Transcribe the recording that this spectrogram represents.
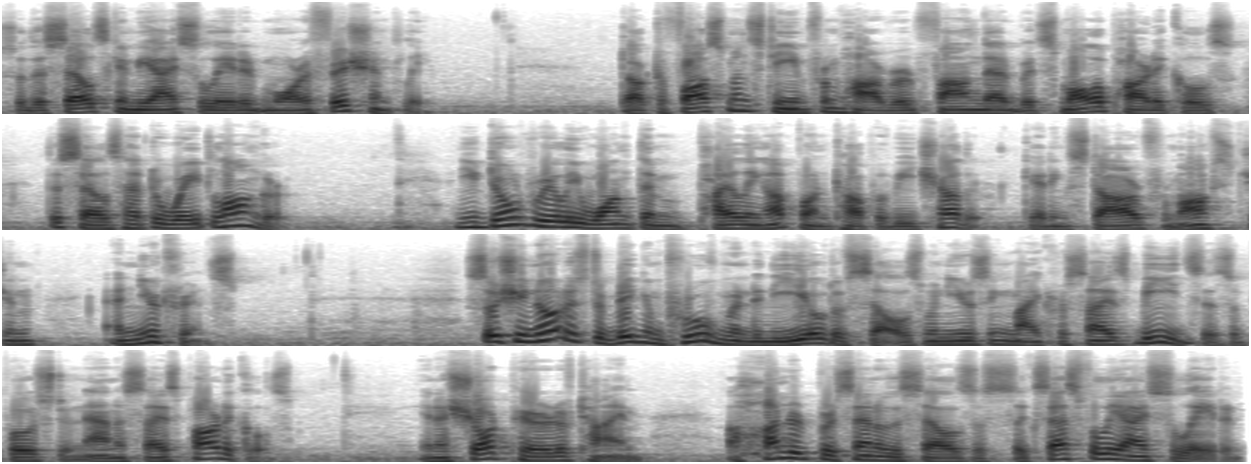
so the cells can be isolated more efficiently. Dr. Faustman's team from Harvard found that with smaller particles, the cells had to wait longer. And you don't really want them piling up on top of each other, getting starved from oxygen and nutrients. So she noticed a big improvement in the yield of cells when using micro-sized beads as opposed to nano-sized particles. In a short period of time, 100% of the cells are successfully isolated,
